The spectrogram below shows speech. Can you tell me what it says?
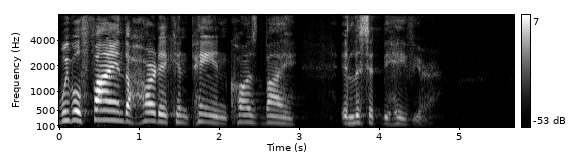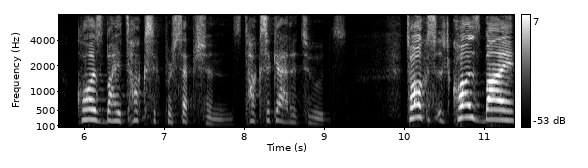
we will find the heartache and pain caused by illicit behavior, caused by toxic perceptions, toxic attitudes, caused by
